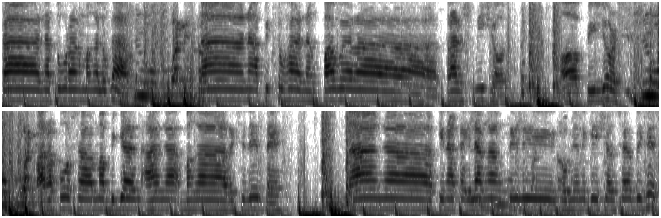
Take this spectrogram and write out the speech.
sa naturang mga lugar na naapektuhan ng power uh, transmission o failures para po sa mabigyan ang uh, mga residente ng uh, kinakailangang telecommunication services.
